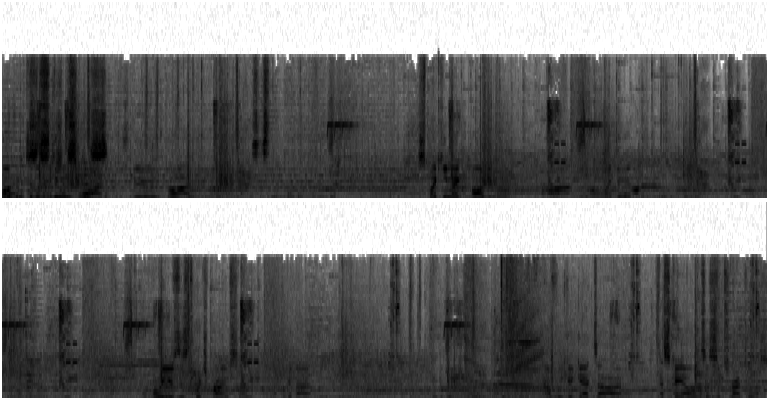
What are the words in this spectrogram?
Welcome to the Stoon Squad. this? Stoon Squad. Is this? Spiky Mike Pogimo. Might do it. Oh, we use his Twitch Prime sub. Look at that. We could get uh, SKL to subscribe to us,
